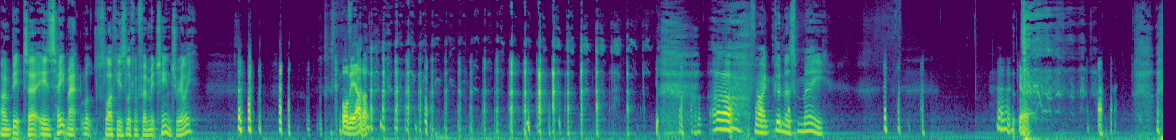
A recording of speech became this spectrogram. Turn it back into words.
I'm a bit. Uh, his heat map looks like he's looking for Mitch Hinge, really. Or the other. Oh my goodness me! Oh, God.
